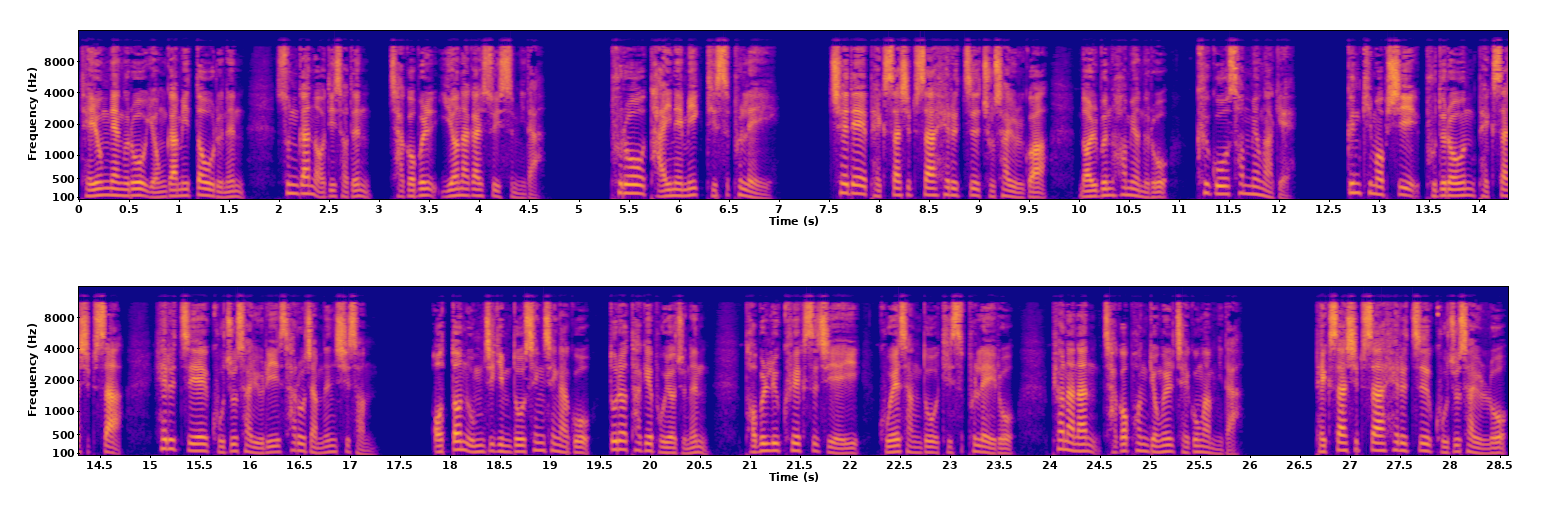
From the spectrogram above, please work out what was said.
대용량으로 영감이 떠오르는 순간 어디서든 작업을 이어나갈 수 있습니다. 프로 다이내믹 디스플레이 최대 144Hz 주사율과 넓은 화면으로 크고 선명하게 끊김없이 부드러운 144Hz의 고주사율이 사로잡는 시선 어떤 움직임도 생생하고 또렷하게 보여주는 WQXGA 고해상도 디스플레이로 편안한 작업 환경을 제공합니다. 144Hz 고주사율로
